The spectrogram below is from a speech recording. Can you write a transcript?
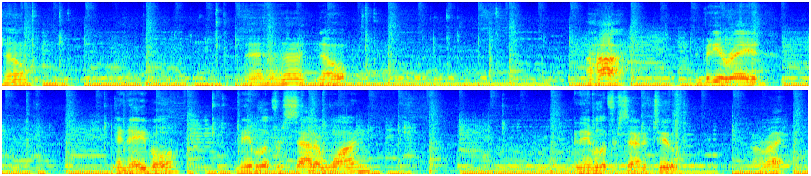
No. Uh -huh, no. Aha! NVIDIA RAID. Enable. Enable it for SATA 1. Enable it for SATA 2. Alright.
